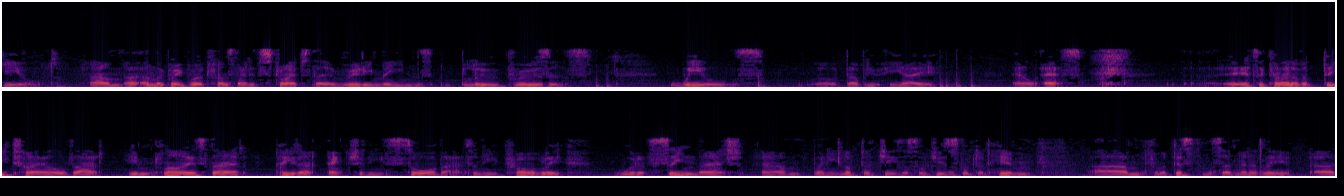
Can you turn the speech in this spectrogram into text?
healed. Um, and the Greek word translated stripes there really means blue bruises, wheals, W E A L S it's a kind of a detail that implies that Peter actually saw that, and he probably would have seen that um, when he looked at Jesus or Jesus looked at him um, from a distance, admittedly, uh,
